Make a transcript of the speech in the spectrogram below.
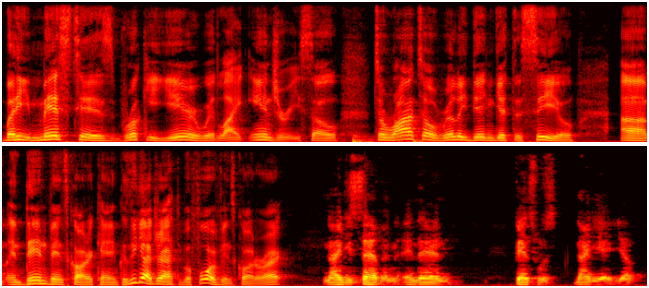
but he missed his rookie year with like injury. So Toronto really didn't get to see him. Um, and then Vince Carter came because he got drafted before Vince Carter, right? 97, and then Vince was 98. Yep.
